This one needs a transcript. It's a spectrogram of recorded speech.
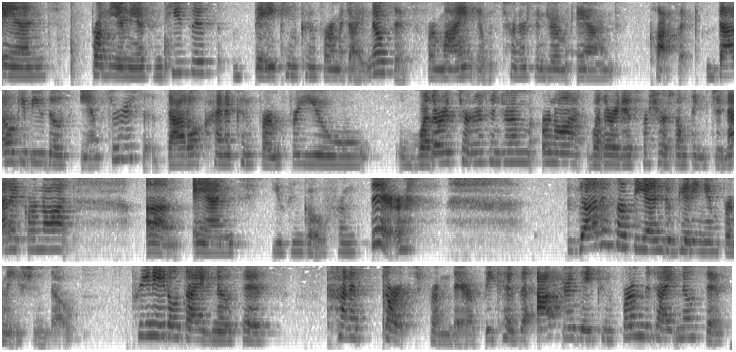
And from the amniocentesis, they can confirm a diagnosis. For mine, it was Turner syndrome and classic. That'll give you those answers. That'll kind of confirm for you whether it's Turner syndrome or not, whether it is for sure something genetic or not. Um, and you can go from there. That is not the end of getting information though. Prenatal diagnosis kind of starts from there because after they confirm the diagnosis,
